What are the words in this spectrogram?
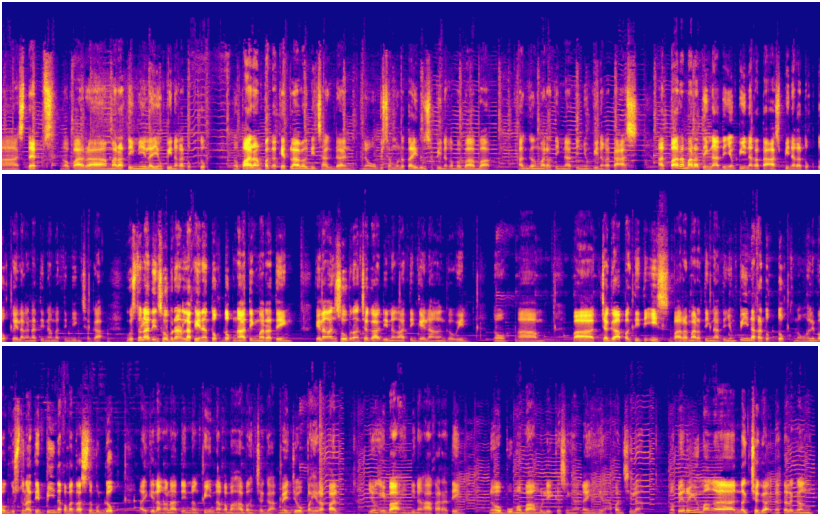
ah, steps no para marating nila yung pinakatuktok. No, parang pag-akit lamang din sa hagdan. No, umpisa muna tayo dun sa pinakabababa hanggang marating natin yung pinakataas. At para marating natin yung pinakataas, pinakatuktok, kailangan natin ng matinding tiyaga. Gusto natin sobrang laki ng tuktok na ating marating, kailangan sobrang tiyaga din ang ating kailangan gawin. No? Um, pa, tiyaga, pagtitiis para marating natin yung pinakatuktok. No? Halimbawa, gusto natin pinakamataas na bundok, ay kailangan natin ng pinakamahabang tiyaga. Medyo pahirapan. Yung iba, hindi nakakarating. No, bumaba muli kasi nga nahihirapan sila. No, pero yung mga nagtiyaga na talagang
